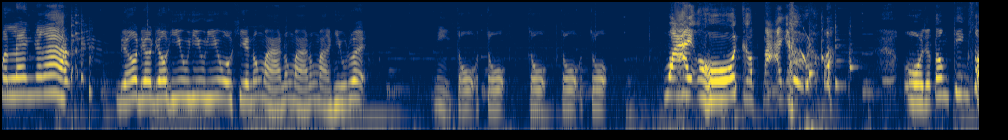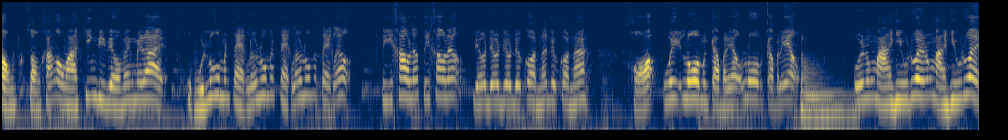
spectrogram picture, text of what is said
มันแรงจังอะเดี๋ยวเดี๋ยวเดี๋ยวฮิวฮิวฮิวโอเคน้องหมาน้องหมาน้องหมาฮิวด้วย นี่โจโจโจโจโจวายโอ้โหเกือบตายโอ้จะต้องกิ้งสองสองครั้งออกมากิ้งทีเดียวแม่งไม่ได้โอ้โหโล่มันแตกแล้วโล่มันแตกแล้วโล่มันแตกแล้วตีเข้าแล้วตีเข้าแล้วเดี๋ยวเดี๋ยวเดี๋ยวเดี๋ยวก่อนนะเดี๋ยวก่อนนะ ขออุ้ยโล่มันกลับมาแล้วโล่มันกลับมาแล้วอุ้ยน้องหมาฮิวด้วยน้องหมาฮิวด้วย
